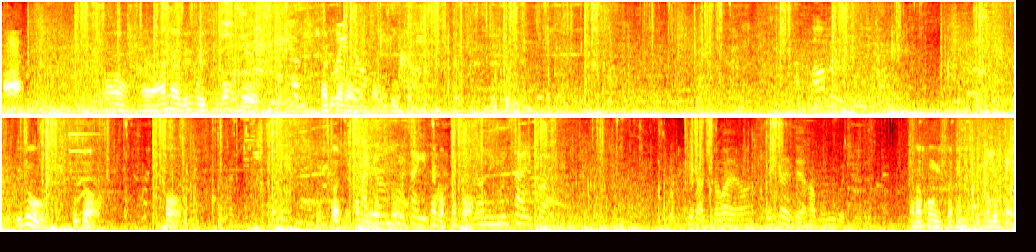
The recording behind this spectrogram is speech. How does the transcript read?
아! 어, 야, 하나 밀고 있어. 너 자리 잡아야겠다. 있어. 못 들고. 이도, 그죠? 어. 여기까지, 한개 가벼운. 해봐, 해봐. 넌 무사할 거야. 안 들어가요 괜찮아야 돼요 한번 이거 지금 야, 나공 있어, 괜찮아. 잡을 거야.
